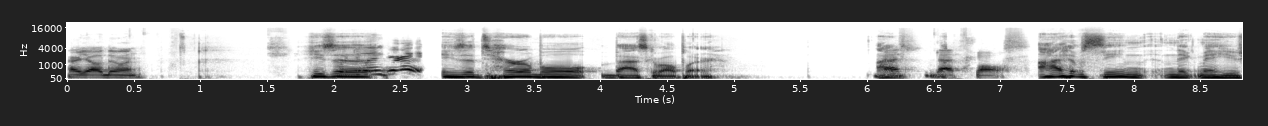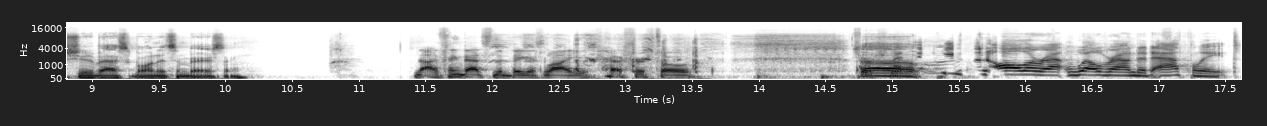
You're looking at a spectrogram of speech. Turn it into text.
How are y'all doing? He's Doing a great. he's a terrible basketball player. That's that's false. I have seen Nick Mayhew shoot a basketball and it's embarrassing. I think that's the biggest lie you've ever told. I think uh, he's an all around well-rounded athlete.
